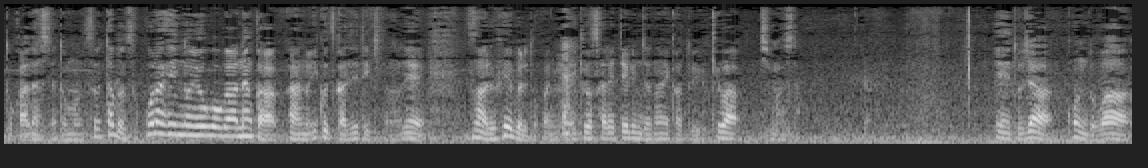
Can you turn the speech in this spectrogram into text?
とか出したと思うんです。多分そこら辺の用語がなんかあのいくつか出てきたのでまあルフェーブルとかにも影響されてるんじゃないかという気はしました。えーと、じゃあ今度は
